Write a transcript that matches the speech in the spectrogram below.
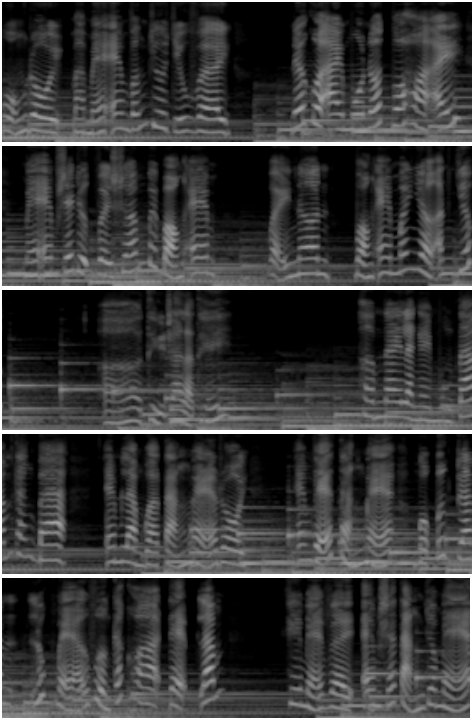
muộn rồi mà mẹ em vẫn chưa chịu về. Nếu có ai mua nốt bó hoa ấy, mẹ em sẽ được về sớm với bọn em. Vậy nên bọn em mới nhờ anh giúp. Ờ, thì ra là thế. Hôm nay là ngày mùng 8 tháng 3, em làm quà tặng mẹ rồi. Em vẽ tặng mẹ một bức tranh lúc mẹ ở vườn cắt hoa đẹp lắm. Khi mẹ về em sẽ tặng cho mẹ.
